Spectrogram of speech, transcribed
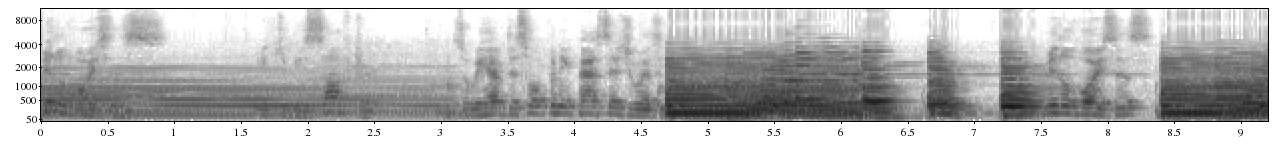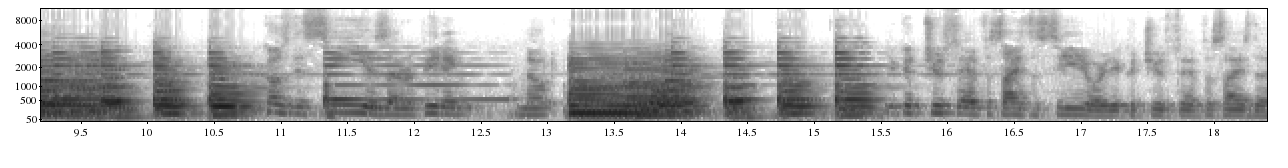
middle voices need to be softer. So we have this opening passage with middle voices. Because the C is a repeating note could choose to emphasize the C or you could choose to emphasize the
